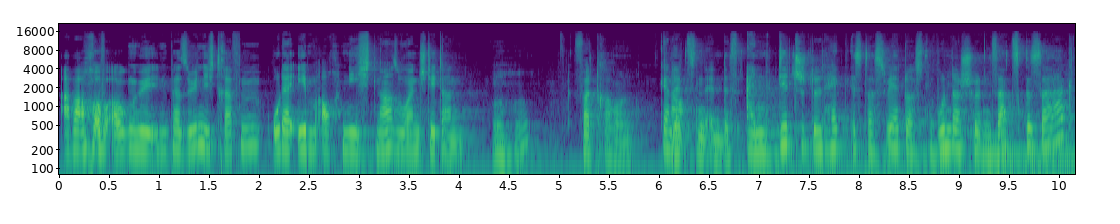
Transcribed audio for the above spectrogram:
aber auch auf Augenhöhe ihn persönlich treffen oder eben auch nicht. Ne? So entsteht dann mhm. Vertrauen. Genau. Letzten Endes. Ein Digital Hack ist das wert. Du hast einen wunderschönen Satz gesagt.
